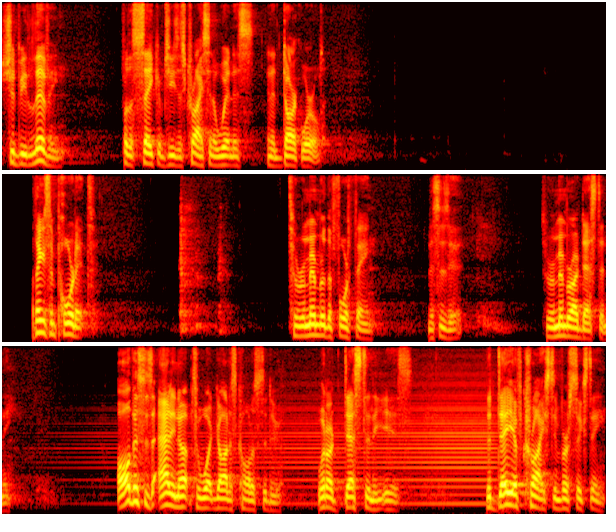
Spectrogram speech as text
should be living for the sake of Jesus Christ and a witness in a dark world. I think it's important to remember the fourth thing. This is it to remember our destiny. All this is adding up to what God has called us to do, what our destiny is. The day of Christ in verse 16.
